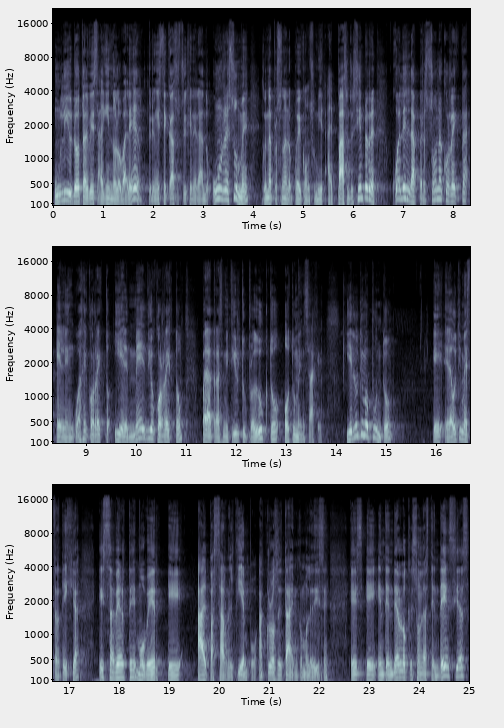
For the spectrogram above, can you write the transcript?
un libro tal vez alguien no lo va a leer, pero en este caso estoy generando un resumen que una persona lo puede consumir al paso. Entonces siempre ver cuál es la persona correcta, el lenguaje correcto y el medio correcto para transmitir tu producto o tu mensaje. Y el último punto eh, la última estrategia es saberte mover eh, al pasar del tiempo, across the time, como le dice. Es eh, entender lo que son las tendencias,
